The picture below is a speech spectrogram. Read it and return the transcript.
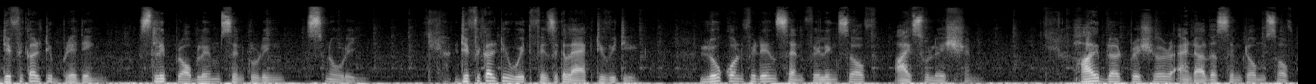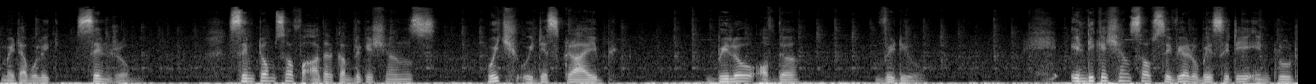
difficulty breathing, sleep problems including snoring, difficulty with physical activity, low confidence and feelings of isolation, high blood pressure and other symptoms of metabolic syndrome, symptoms of other complications which we describe below of the video. Indications of severe obesity include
